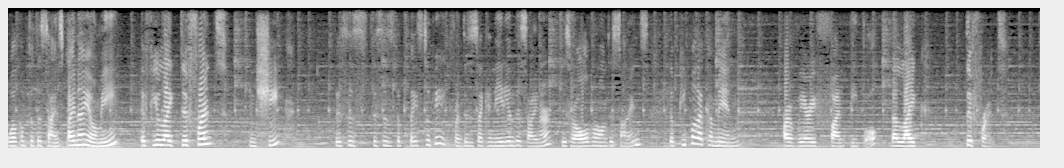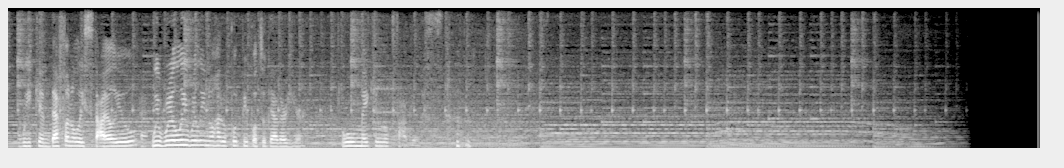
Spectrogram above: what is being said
Welcome to the Designs by Naomi. If you like different and chic, this is this is the place to be. For this is a Canadian designer. These are all of her own designs. The people that come in are very fun people that like different. We can definitely style you. We really, really know how to put people together here. We'll make you look fabulous.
